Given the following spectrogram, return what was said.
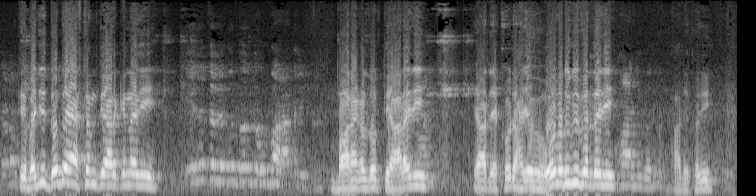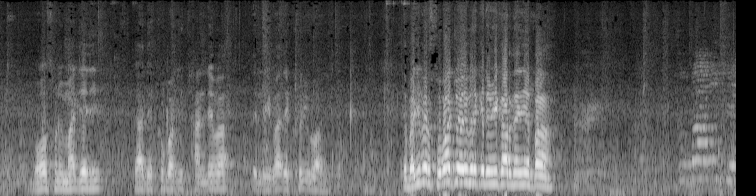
ਦਿਨ ਹੋ ਤੇ ਬਾਈ ਜੀ ਦੁੱਧ ਇਸ ਟਾਈਮ ਤਿਆਰ ਕਿੰਨਾ ਜੀ। ਇਹਦੇ ਥੱਲੇ ਕੋਈ ਦੁੱਧ ਹੋਊ 12 ਕ ਲੀਟਰ। 12 ਕਿਲੋ ਦੁੱਧ ਤਿਆਰ ਹੈ ਜੀ। ਤੇ ਆ ਦੇਖੋ ਤੇ ਹਜੇ ਹੋਰ ਵਧੂਗੀ ਫਿਰਦੇ ਜੀ? ਹਾਂਜੀ ਆ ਦੇਖੋ ਜੀ ਬਹੁਤ ਸੋਹਣੀ ਮੱਝ ਹੈ ਜੀ। ਤੇ ਆ ਦੇਖੋ ਬਾਕੀ ਖਾਂਦੇ ਵਾ ਤੇ ਲੇਵਾ ਦੇਖੋ ਜੀ ਵਾਹ ਜੀ ਵਾਹ। ਤੇ ਬਾਈ ਜੀ ਫਿਰ ਸਵੇਰ ਚੋਈ ਫਿਰ ਕਿੰਨੇ ਵਜੇ ਕਰਦੇ ਜੀ ਆਪਾਂ? ਸੁਬਾਹ ਨੂੰ 6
